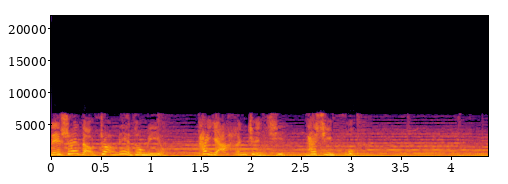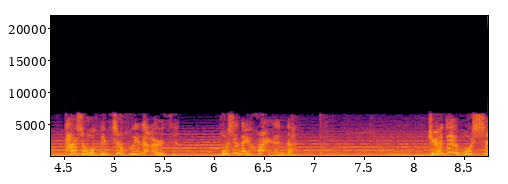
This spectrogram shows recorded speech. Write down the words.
连摔倒撞裂都没有。他牙很整齐，他姓傅。他是我跟志辉的儿子，不是那坏人的，绝对不是。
